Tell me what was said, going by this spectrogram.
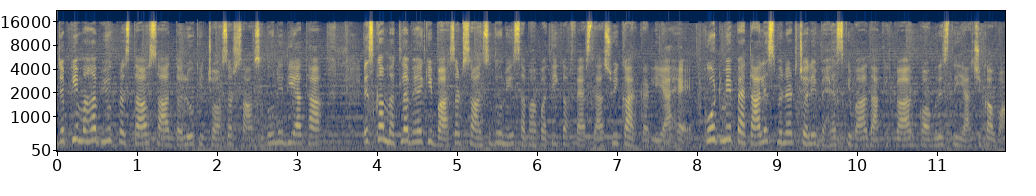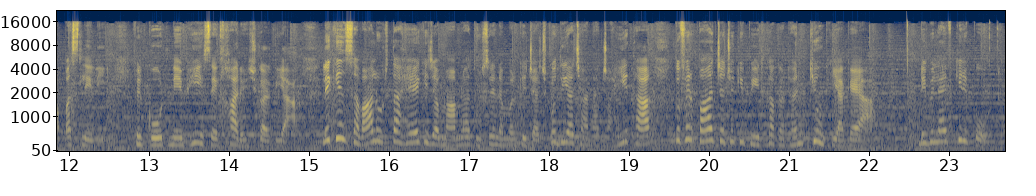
जबकि महाभियोग प्रस्ताव सात दलों के चौसठ सांसदों ने दिया था। इसका मतलब है कि बासठ सांसदों ने सभापति का फैसला स्वीकार कर लिया है। कोर्ट में 45 मिनट चली बहस के बाद आखिरकार कांग्रेस ने याचिका वापस ले ली। फिर कोर्ट ने भी इसे खारिज कर दिया। लेकिन सवाल उठता है कि जब मामला दूसरे नंबर के जज को दिया जाना चाहिए था तो फिर पाँच जजों की पीठ का गठन क्यों किया गया? डीबी लाइव की रिपोर्ट।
